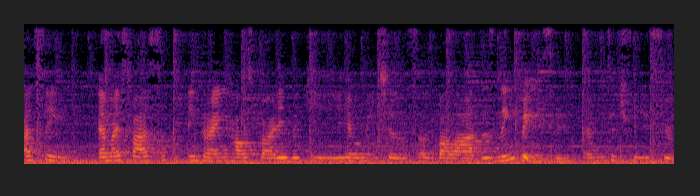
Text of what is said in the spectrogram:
Assim, é mais fácil entrar em house party do que realmente as, as baladas. Nem pense, é muito difícil.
